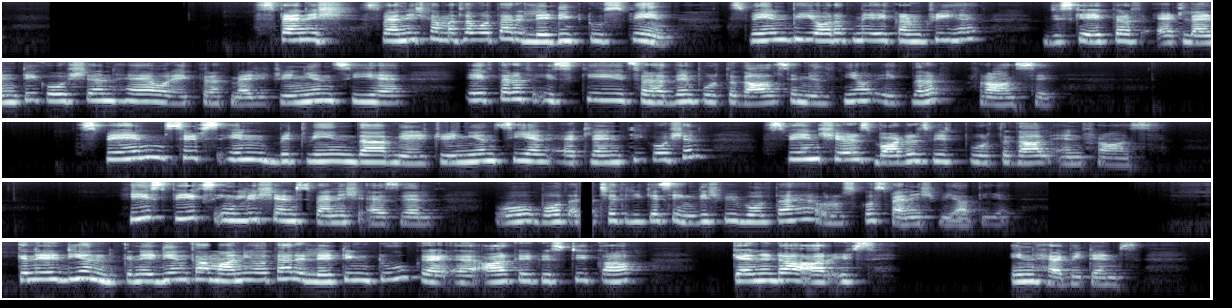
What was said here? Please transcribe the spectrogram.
स्पेनिश स्पेनिश का मतलब होता है रिलेटिंग टू स्पेन स्पेन भी यूरोप में एक कंट्री है, जिसके एक तरफ़ एटलांटिक ओशन है और एक तरफ़ मेडिटेरेनियन सी है। एक तरफ़ इसकी सरहदें पुर्तगाल से मिलती हैं और एक तरफ़ फ्रांस से। Spain sits in between the Mediterranean Sea and Atlantic Ocean Spain shares borders with Portugal and France he speaks English and Spanish as well वो बहुत अच्छे तरीके से इंग्लिश भी बोलता है और उसको स्पेनिश भी आती है। कनेडियन कनेडियन का मानी होता है relating to or of Canada or its inhabitants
